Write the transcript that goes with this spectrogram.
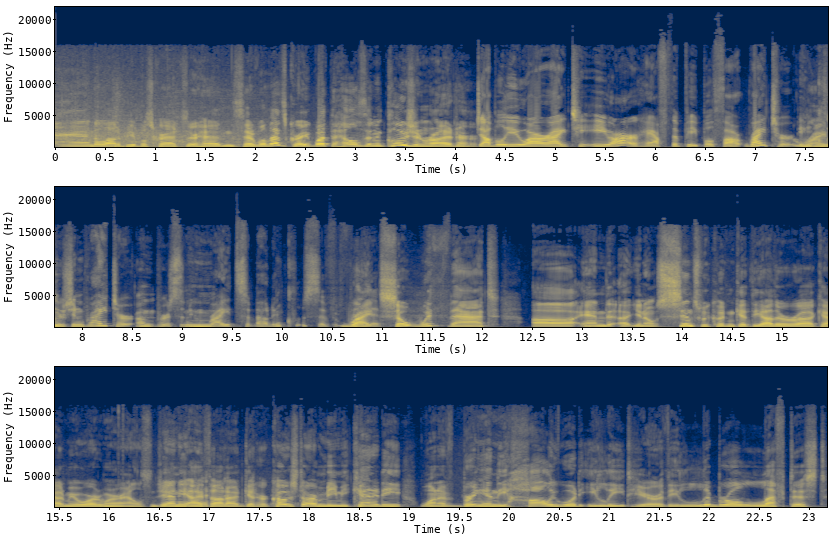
And a lot of people scratched their head and said, well, that's great. What the hell is an inclusion rider? W R I T E R. Half the people thought writer, Writer. inclusion writer, a um, person who writes about inclusive. Right. Reddit. So with that, uh, and uh, you know, since we couldn't get the other uh, Academy Award winner, Allison Janney, I thought I'd get her co-star, Mimi Kennedy. Want to bring in the Hollywood elite here, the liberal leftist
